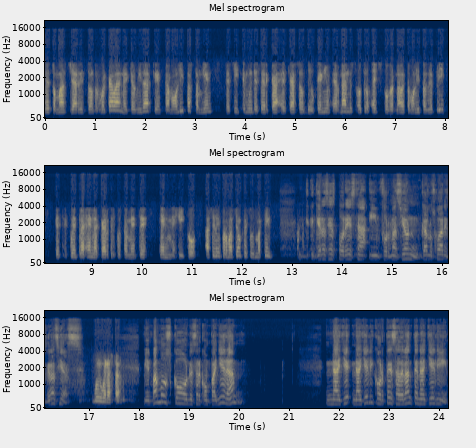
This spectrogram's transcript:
de Tomás Yarrington Rubalcaba. No hay que olvidar que en Tamaulipas también se sigue muy de cerca el caso de Eugenio Hernández, otro ex gobernador de Tamaulipas del PRI, que se encuentra en la cárcel justamente en México. Así la información, Jesús Martín. Gracias por esta información, Carlos Juárez. Gracias. Muy buenas tardes. Bien, vamos con nuestra compañera Nayeli Cortés. Adelante, Nayeli.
